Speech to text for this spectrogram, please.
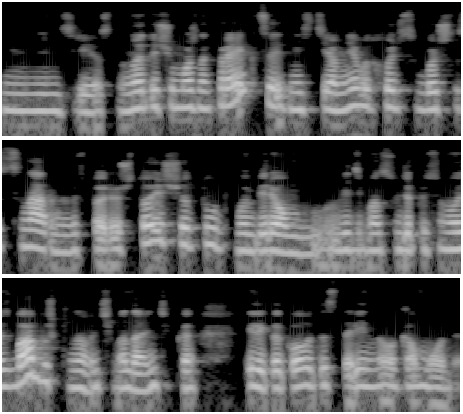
ними неинтересно. Но это еще можно к проекции отнести, а мне вот хочется больше сценарную историю. Что еще тут мы берем, видимо, судя по всему, из бабушкиного чемоданчика или какого-то старинного комода?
